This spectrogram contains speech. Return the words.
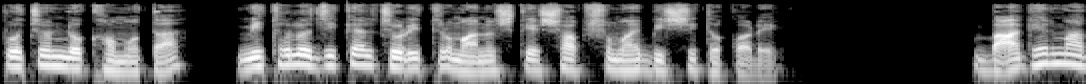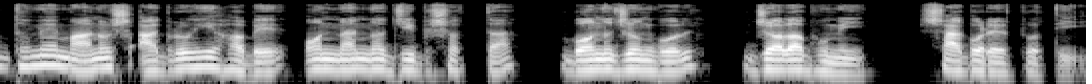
প্রচণ্ড ক্ষমতা মিথোলজিক্যাল চরিত্র মানুষকে সবসময় বিস্মিত করে। বাঘের মাধ্যমে মানুষ আগ্রহী হবে অন্যান্য জীবসত্তা বনজঙ্গল, জলাভূমি, সাগরের প্রতি।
